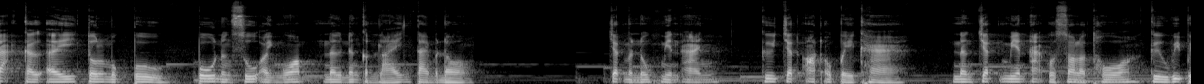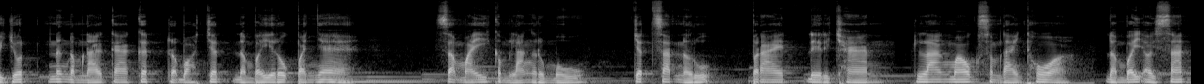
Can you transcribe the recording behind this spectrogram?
ដាក់កៅអីទល់មុខពូពូនឹងសួរឲ្យងាប់នៅនឹងកន្លែងតែម្ដង ចិត្តមនុស្សមានអញគឺចិត្តអត់ឧបេក្ខា និងចិត្តមានអកុសលធម៌គឺវិបយុទ្ធនិងដំណើរការគិតរបស់ចិត្តដើម្បីរកបញ្ញា សម័យកម្លាំងរមូចិត្តសត្វនរុប្រែតដេរិឆាន ឡើងមកសំដែងធម៌ ដើម្បីឲ្យសត្វ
